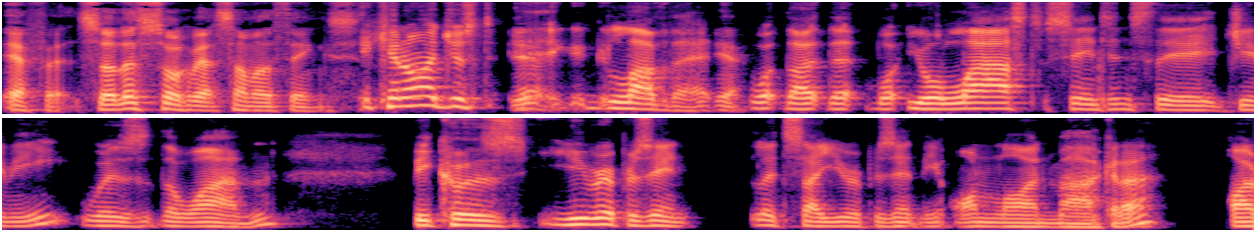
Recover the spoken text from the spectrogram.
effort. So let's talk about some of the things. Can I just Yeah. uh, love that? Yeah. What the, that what your last sentence there, Jimmy, was the one because you represent. Let's say you represent the online marketer. I,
